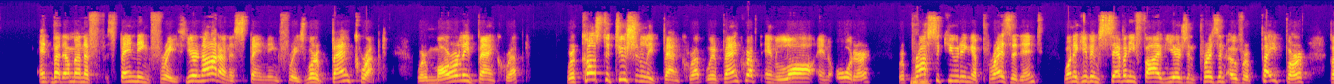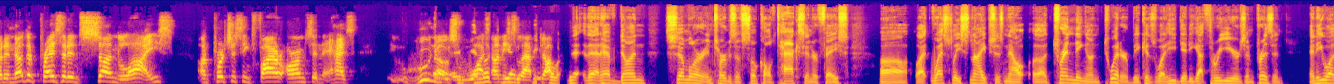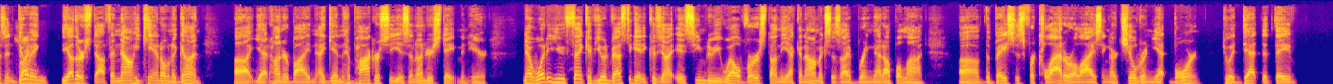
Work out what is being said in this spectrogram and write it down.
and but I'm on a spending freeze. You're not on a spending freeze. We're bankrupt. We're morally bankrupt. We're constitutionally bankrupt. We're bankrupt in law and order. We're mm-hmm. prosecuting a president, want to give him 75 years in prison over paper, but another president's son lies on purchasing firearms and has who knows and, what and on his laptop. that, that, have done similar in terms of so-called tax interface. Uh, like wesley snipes is now uh, trending on twitter because what he did he got three years in prison and he wasn't doing right. the other stuff and now he can't own a gun. Uh, yet hunter biden again the hypocrisy is an understatement here. Now what do you think? Have you investigated? Because you know, it seemed to be well versed on the economics as i bring that up a lot. Uh, the basis for collateralizing our children yet born to a debt that they've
